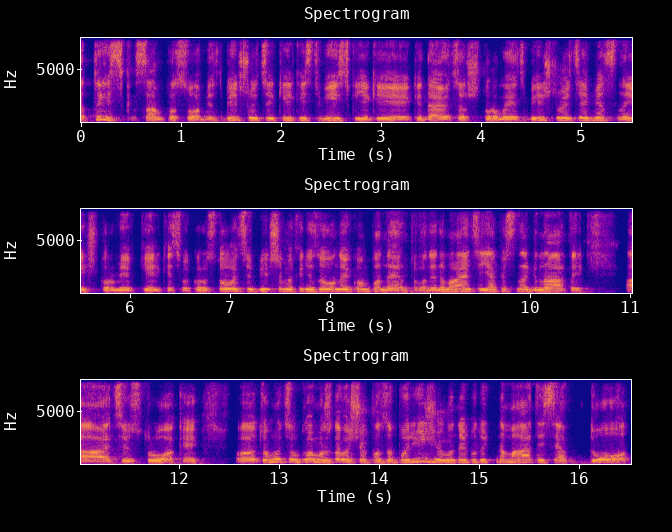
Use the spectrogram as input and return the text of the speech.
е, тиск сам по собі, збільшується кількість військ, які кидаються в штурми, збільшується м'ясних штурмів кількість, використовується більше механізованої компоненти. Вони намагаються якось нагнати а, ці строки. Е, тому цілком можливо, що по Запоріжжю вони будуть намагатися до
